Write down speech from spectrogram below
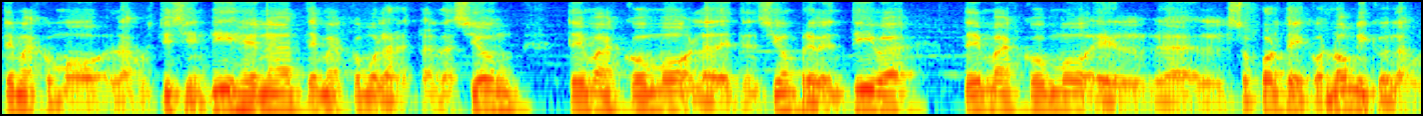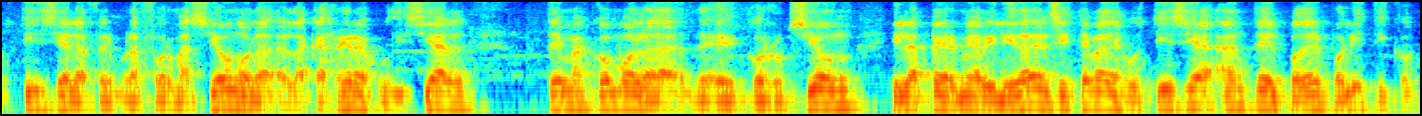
temas como la justicia indígena, temas como la retardación, temas como la detención preventiva, temas como el, soporte económico de la justicia, la, formación o la, carrera judicial, temas como la corrupción y la permeabilidad del sistema de justicia ante el poder político,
